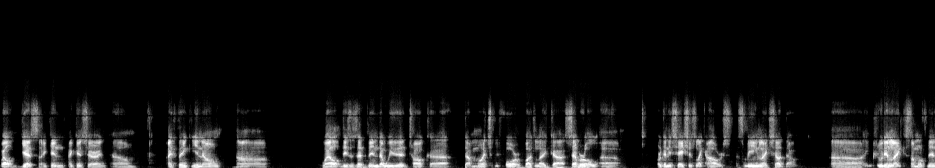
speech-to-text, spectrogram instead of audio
Well, yes, I can I can share it. Um, I think you know. Uh, well, this is a thing that we didn't talk uh, that much before, but like uh, several uh, organizations like ours has been like shut down, uh, including like some of them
